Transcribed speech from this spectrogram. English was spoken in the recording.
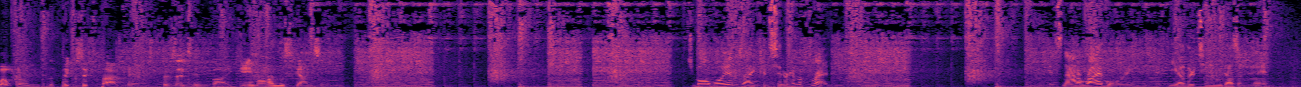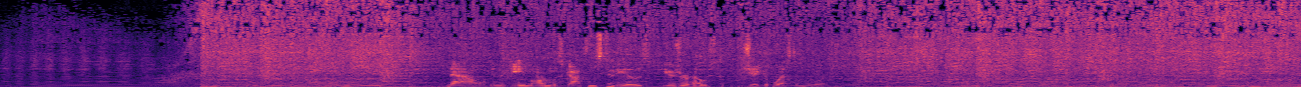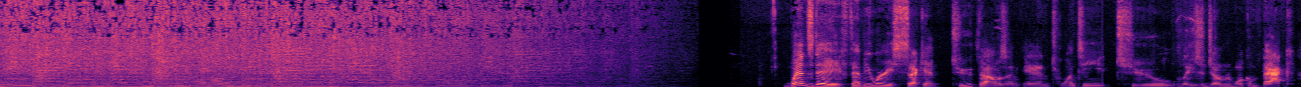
Welcome to the Pick Six Podcast, presented by Game On Wisconsin. Jamaal Williams, I consider him a friend. It's not a rivalry if the other team doesn't win. Now, in the Game On Wisconsin studios, here's your host, Jacob Westendorf. Wednesday, February 2nd, 2022. Ladies and gentlemen, welcome back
